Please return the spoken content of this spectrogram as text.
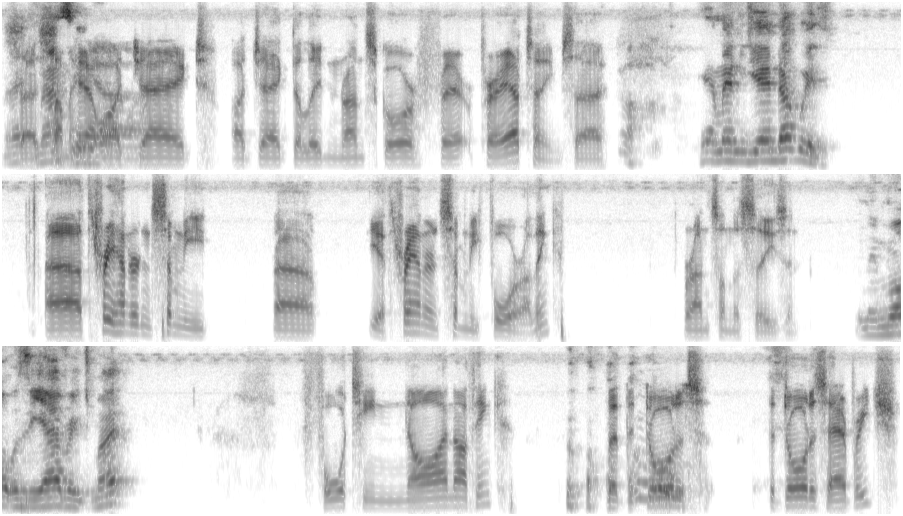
so somehow uh, I jagged, I jagged the leading run score for, for our team. So oh. how many did you end up with? Uh, 370, uh, yeah, 374, I think, runs on the season. And then what was the average, mate? 49, I think. But the daughter's the daughter's average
